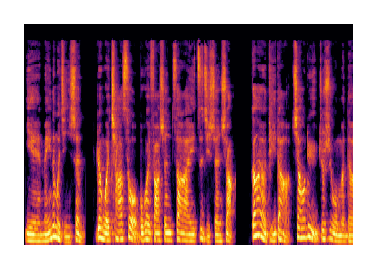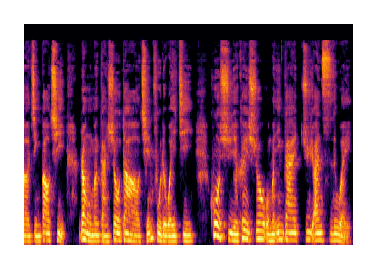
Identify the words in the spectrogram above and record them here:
也没那么谨慎，认为差错不会发生在自己身上。刚刚有提到，焦虑就是我们的警报器，让我们感受到潜伏的危机。或许也可以说，我们应该居安思危。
